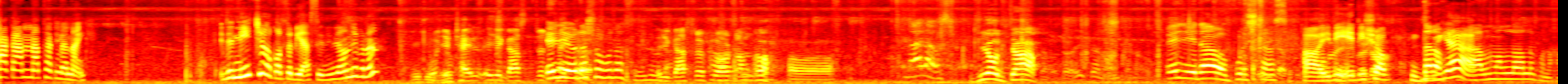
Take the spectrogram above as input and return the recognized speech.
থাক আর না থাকলে নাই এই যে নিচেও কতটি আছে যাবে না ওই যে টাইল এই যে গাছটা এই যে ওটা সবুজ আছে এই যে। গাছটা চাপ এই যে এটা পরিষ্কার আছে হ্যাঁ এদি এদি সব দুইয়া লাল মাল লাল লাগবো না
